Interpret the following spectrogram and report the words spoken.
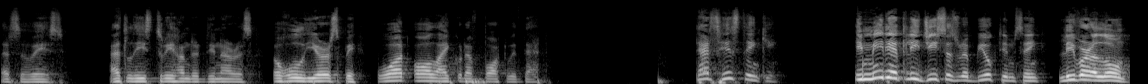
That's a waste. At least 300 dinars, a whole year's pay. What all I could have bought with that. That's his thinking. Immediately, Jesus rebuked him, saying, Leave her alone.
